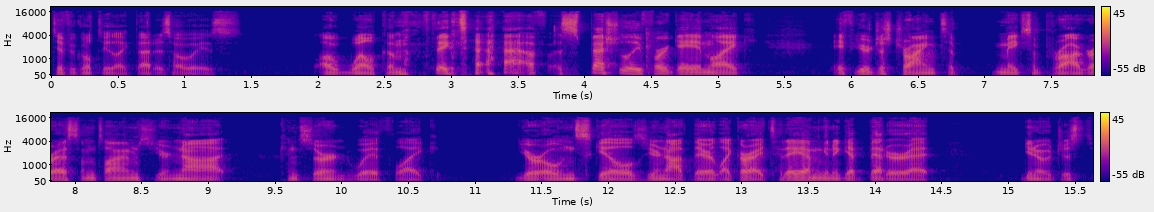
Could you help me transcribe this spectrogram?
difficulty like that is always a welcome thing to have, especially for a game like if you're just trying to make some progress. Sometimes you're not concerned with like your own skills. You're not there like, all right, today I'm going to get better at, you know, just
